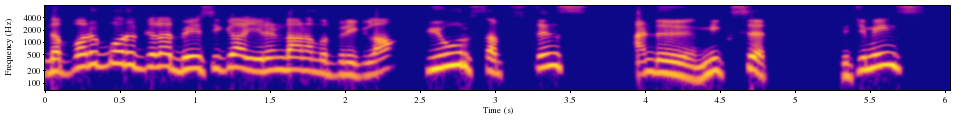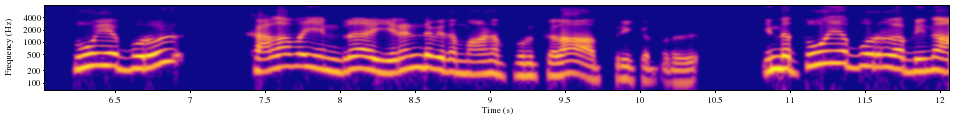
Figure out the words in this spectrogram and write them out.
இந்த பருப்பொருட்களை பேசிக்காக இரண்டா நம்ம பிரிக்கலாம். Pure substance and mixture which means தூய பொருள் கலவை என்ற இரண்டு விதமான பொருட்களாக பிரிக்கப்படுது. இந்த தூய பொருள் அப்படின்னா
